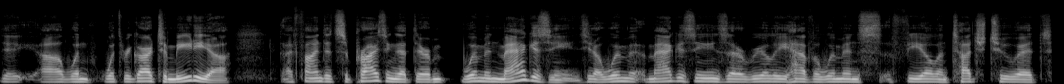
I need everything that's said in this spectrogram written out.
the, uh, when with regard to media, I find it surprising that there are women magazines, you know, women magazines that are really have a women's feel and touch to it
